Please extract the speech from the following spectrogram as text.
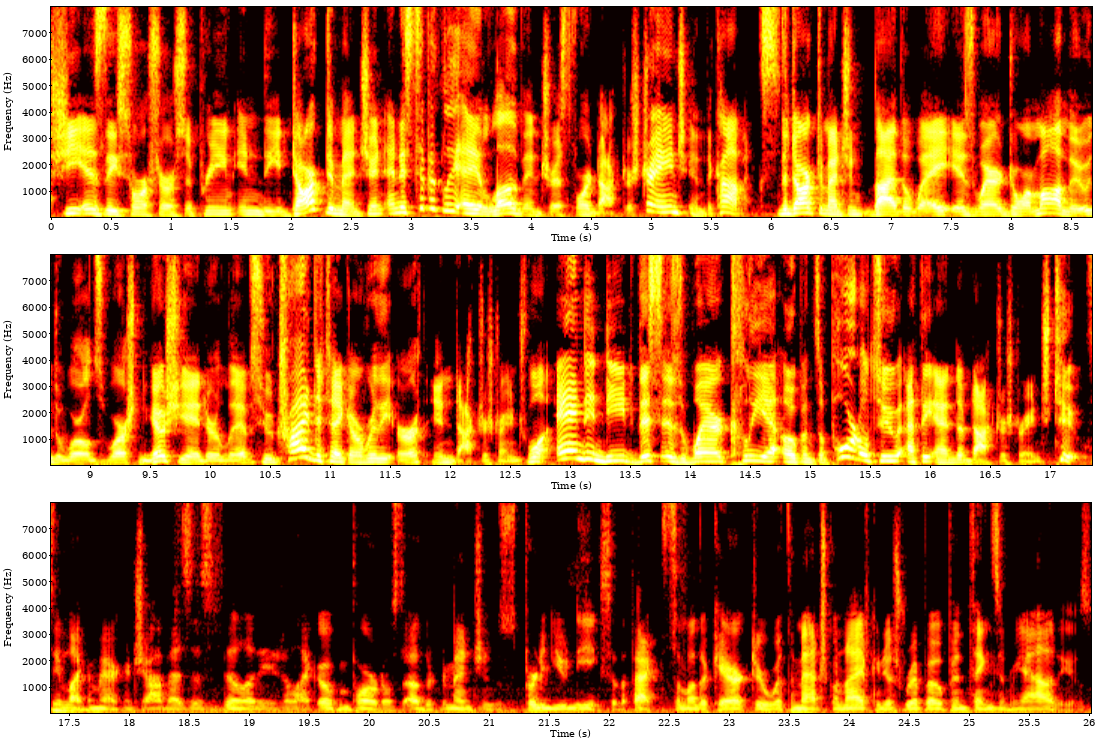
She is the sorcerer supreme in the Dark Dimension and is typically a love interest for Doctor Strange in the comics. The Dark Dimension, by the way, is where Dormammu, the world's worst negotiator, lives, who tried to take over the Earth in Doctor Strange 1. And indeed, this is where Clea opens a portal to at the end of Doctor Strange 2. Seemed like American this ability to like open portals to other dimensions. It's pretty unique. So the fact that some other character with a magical knife can just rip open things things in reality is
